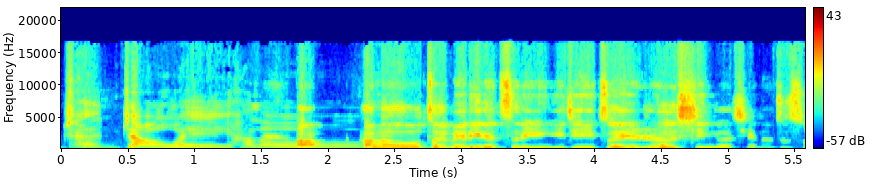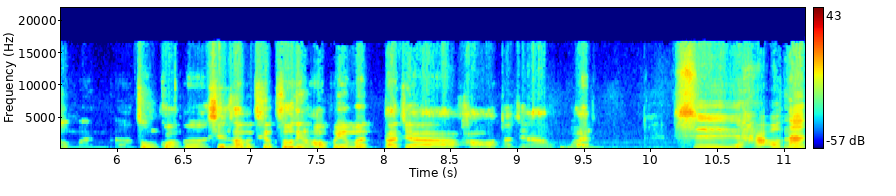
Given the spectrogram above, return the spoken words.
陈昭伟，Hello，Hello，最美丽的子玲以及最热心而且呢支持我们呃中广的线上的听收听好朋友们，大家好，大家午安。是好，那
